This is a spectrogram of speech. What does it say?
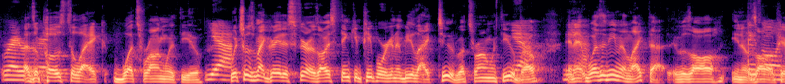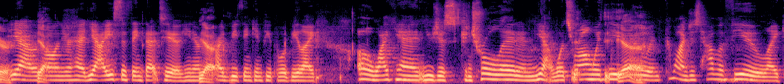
Right, right, As right. opposed to like, what's wrong with you? Yeah. Which was my greatest fear. I was always thinking people were going to be like, "Dude, what's wrong with you, Yeah. bro?" And Yeah. it wasn't even like that. It was all, you know, it was, all, up in, here. Yeah, it was all in your head. Yeah, I used to think that too. You know, Yeah. I'd be thinking people would be like, "Oh, why can't you just control it?" And yeah, what's wrong with you? Yeah. And come on, just have a few. Like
